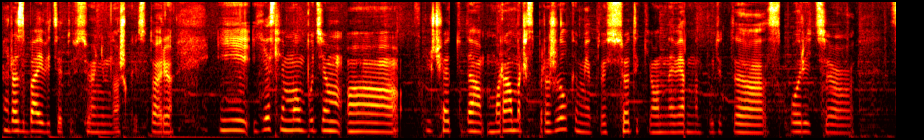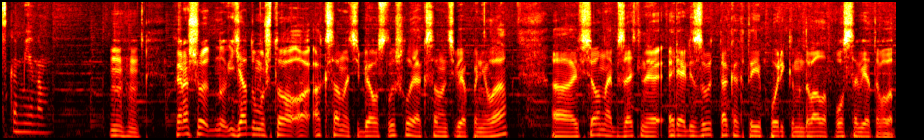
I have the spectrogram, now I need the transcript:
разбавить эту всю немножко историю. И если мы будем э, включать туда мрамор с прожилками, то все-таки он, наверное, будет э, спорить э, с камином. Мгм. Хорошо, ну, я думаю, что а, Оксана тебя услышала, и Оксана тебя поняла, э, и все она обязательно реализует так, как ты порекомендовала, посоветовала.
